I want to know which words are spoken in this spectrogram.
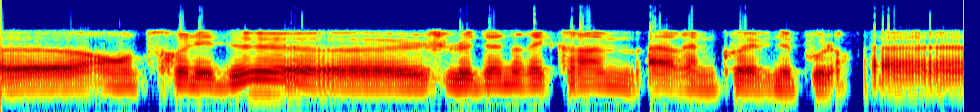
euh, entre les deux, euh, je le donnerais quand même à Remco Evenepoel. Euh,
